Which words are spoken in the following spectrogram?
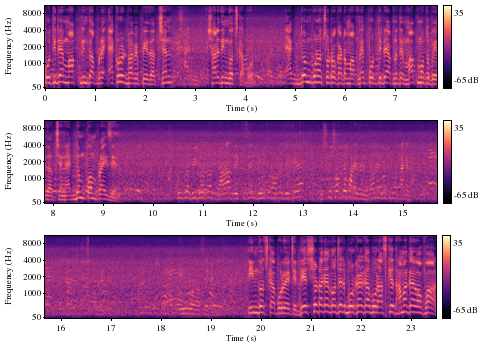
প্রতিটা মাপ কিন্তু আপনারা অ্যাকুরেটভাবে পেয়ে যাচ্ছেন সাড়ে তিন গজ। কাপড়। একদম কোনো ছোটোখাটো মাপ নেই প্রতিটা আপনাদের মাপ মতো পেয়ে যাচ্ছেন একদম কম প্রাইসে। ভিডিওটা যারা দেখতেছেন গুরুত্বভাবে দেখে স্ক্রিনশট দিয়ে পাঠিয়ে দেবেন কারণ এগুলো টুকরো থাকে না। তিন গজ আছে এখানে। তিন গজ কাপড় রয়েছে। দেড়শো টাকা গজের বোরখার কাপড়, আজকে ধামাকার অফার।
